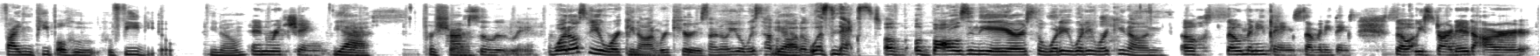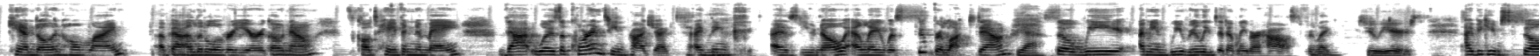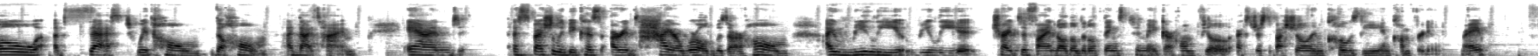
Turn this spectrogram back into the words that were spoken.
finding people who who feed you, you know? Enriching. Yeah. Yes. For sure. Absolutely. What else are you working on? Mm. We're curious. I know you always have a lot of What's next? of, of balls in the air. So what are you what are you working on? Oh, so many things, so many things. So we started our candle and home line about a little over a year ago now. Mm-hmm. It's called Haven to May. That was a quarantine project. I mm-hmm. think, as you know, LA was super locked down. Yeah. So we, I mean, we really didn't leave our house for like mm-hmm. two years. I became so obsessed with home, the home at that time. And especially because our entire world was our home, I really, really tried to find all the little things to make our home feel extra special and cozy and comforting, right?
